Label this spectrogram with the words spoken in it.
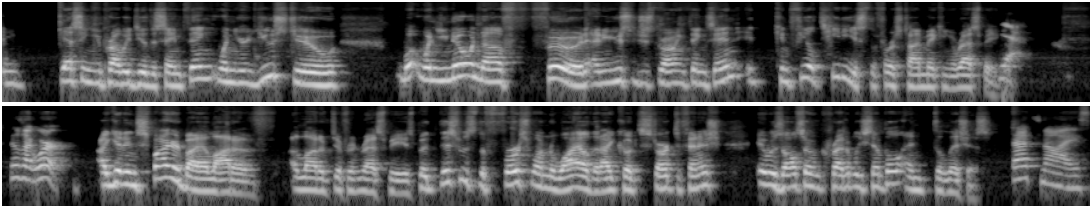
I'm guessing you probably do the same thing when you're used to when you know enough food and you're used to just throwing things in it can feel tedious the first time making a recipe Yeah, feels like work. i get inspired by a lot of a lot of different recipes but this was the first one in a while that i cooked start to finish it was also incredibly simple and delicious That's nice.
